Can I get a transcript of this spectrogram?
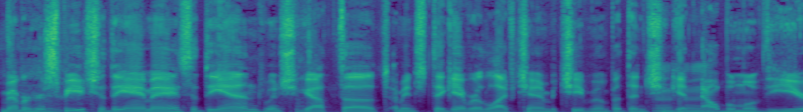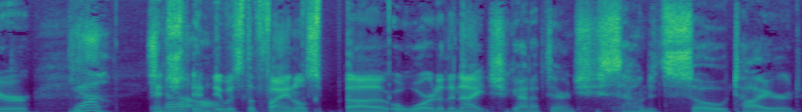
Remember her speech at the AMAs at the end when she got the? I mean, they gave her a lifetime achievement, but then she get album of the year, Yeah. And, she, and it was the final uh, award of the night. She got up there and she sounded so tired.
